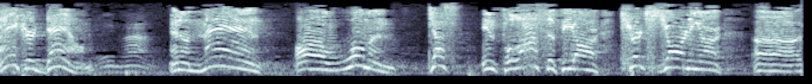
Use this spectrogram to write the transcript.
anchored down. Amen. And a man or a woman, just in philosophy or church joining or uh,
